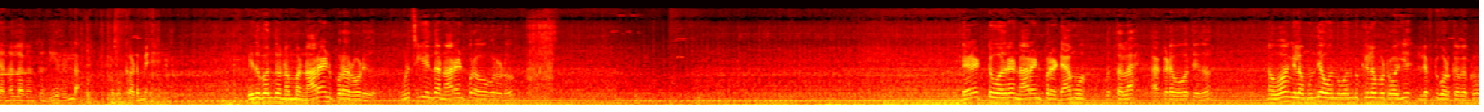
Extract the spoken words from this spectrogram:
ಚೆನ್ನಲ್ಲಾಗಂತೂ ನೀರಿಲ್ಲ, ಕಡಿಮೆ. ಇದು ಬಂದು ನಮ್ಮ ನಾರಾಯಣಪುರ ರೋಡ್ ಇದು. ಹುಣಸಿಗೆಯಿಂದ ನಾರಾಯಣಪುರ ಹೋಗೋ ರೋಡು ಡೈರೆಕ್ಟ್ ಹೋದರೆ ನಾರಾಯಣಪುರ ಡ್ಯಾಮು ಗೊತ್ತಲ್ಲ? ಆ ಕಡೆ ಹೋಗುತ್ತೆ ಇದು. ನಾವು ಹೋಗಂಗಿಲ್ಲ, ಮುಂದೆ ಒಂದು ಒಂದು ಕಿಲೋಮೀಟ್ರ್ ಹೋಗಿ ಲೆಫ್ಟ್ ಕೊಡ್ಕೋಬೇಕು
